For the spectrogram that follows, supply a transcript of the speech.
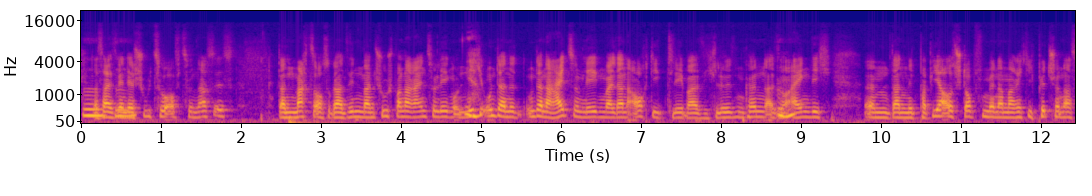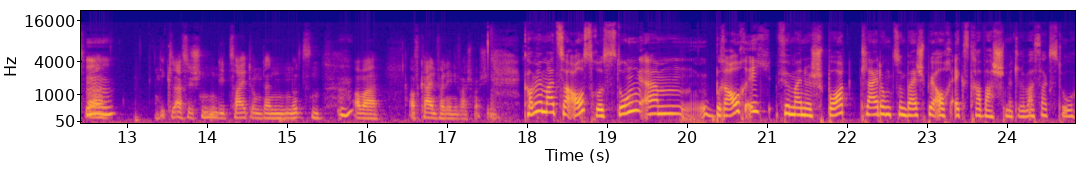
Mm, das heißt, wenn der Schuh zu oft zu nass ist, dann macht es auch sogar Sinn, mal einen Schuhspanner reinzulegen und nicht unter eine, unter eine Heizung legen, weil dann auch die Kleber sich lösen können. Also Mhm. eigentlich ähm, dann mit Papier ausstopfen, wenn er mal richtig pitschenass war. Mhm. Die klassischen, die Zeitung dann nutzen, aber auf keinen Fall in die Waschmaschine. Kommen wir mal zur Ausrüstung. Ähm, Brauche ich für meine Sportkleidung zum Beispiel auch extra Waschmittel? Was sagst du?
